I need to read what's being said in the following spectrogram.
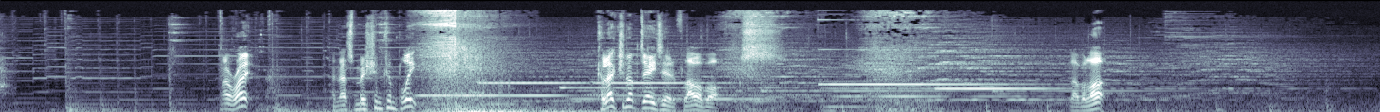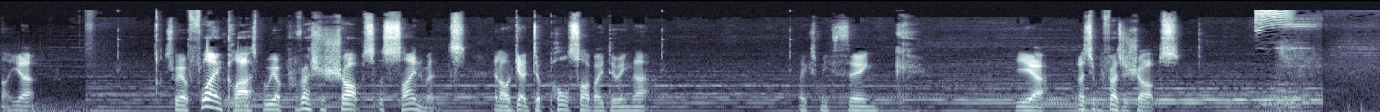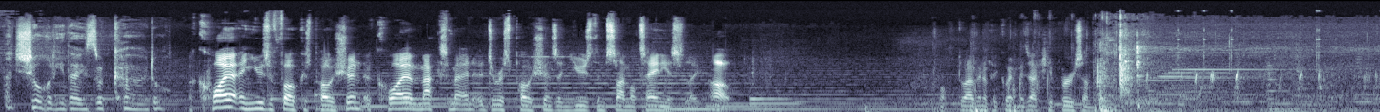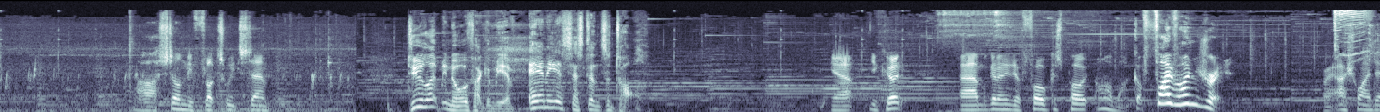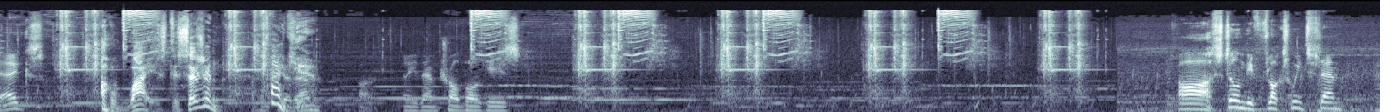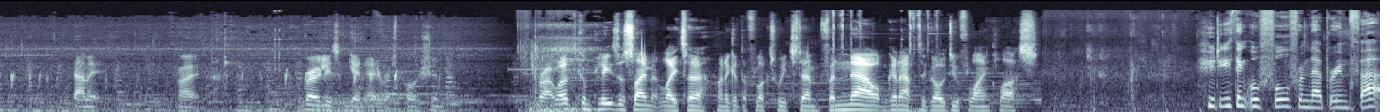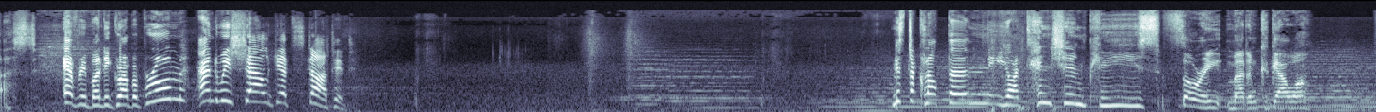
Alright, and that's mission complete. Collection updated, flower box. Level up. Not yet. So we have flying class, but we have Professor Sharp's assignment. And I'll get Depulso by doing that. Makes me think... Yeah, let's do Professor Sharp's. But surely those were curdle. Acquire and use a focus potion. Acquire Maxima and Edurus potions and use them simultaneously. Oh. Do I have enough equipment to actually brew something? Ah, still need Fluxweed Stem. Do let me know if I can be of any assistance at all. Yeah, you could. Um, we're gonna need a focus potion. Oh my god, 500! Right, Ashwinder eggs. A wise decision. Thank you. um, I need them troll bogies. Oh, still need fluxweed stem. Damn it. Right. At the very least, I can get an Edurus potion. Right, we'll have to complete this assignment later when I get the fluxweed stem. For now, I'm gonna have to go do flying class. Who do you think will fall from their broom first? Everybody grab a broom, and we shall get started. Mr. Clopton, your attention, please. Sorry, Madam Kogawa.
